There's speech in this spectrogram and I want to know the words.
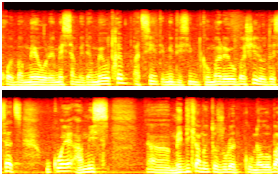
მოყვება მეორე, მესამე და მეოთხე პაციენტი მიდის იმ მდგომარეობაში, როდესაც უკვე ამის მედიკამენტოზურად მკურნალობა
